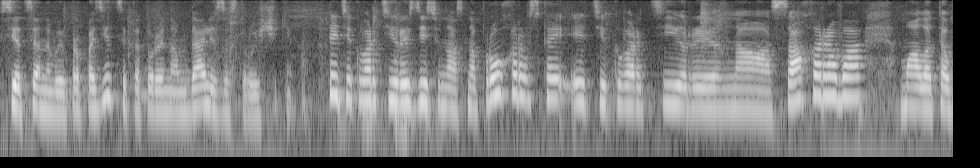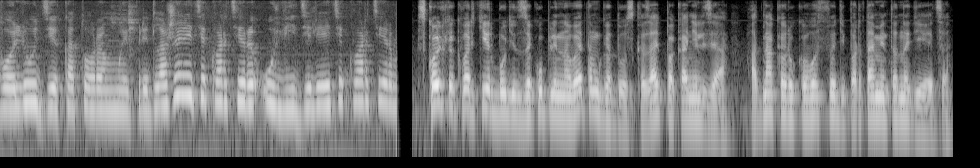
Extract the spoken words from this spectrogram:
все ценовые пропозиции, которые нам дали застройщики застройщики. Эти квартиры здесь у нас на Прохоровской, эти квартиры на Сахарова. Мало того, люди, которым мы предложили эти квартиры, увидели эти квартиры. Сколько квартир будет закуплено в этом году, сказать пока нельзя. Однако руководство департамента надеется,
